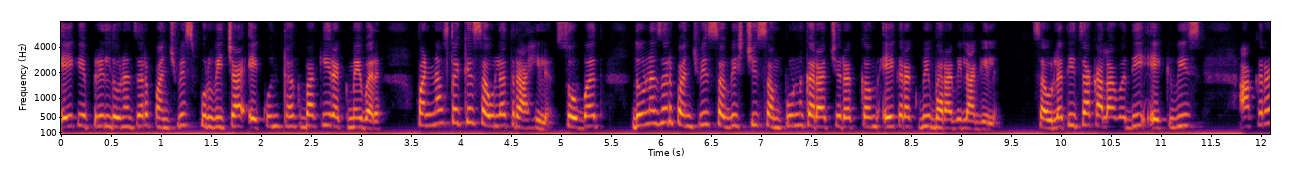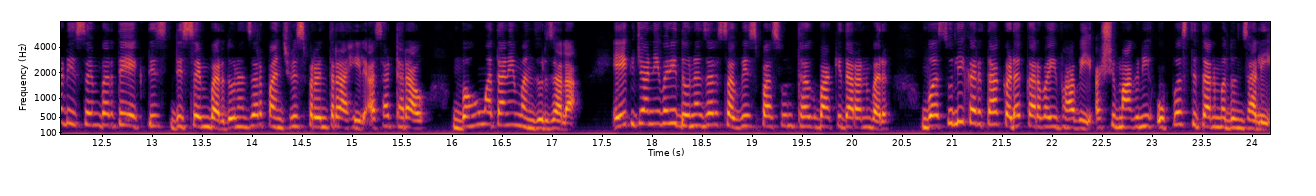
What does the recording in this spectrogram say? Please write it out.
एक एप्रिल दोन हजार पंचवीस पूर्वीच्या एकूण थकबाकी रकमेवर पन्नास टक्के सवलत राहील. सोबत दोन हजार पंचवीस सव्वीस ची संपूर्ण कराची रक्कम एक रकमी भरावी लागेल. सवलतीचा कालावधी एकवीस अकरा डिसेंबर ते एकतीस डिसेंबर दोन हजार पंचवीसपर्यंत राहील असा ठराव बहुमताने मंजूर झाला. एक जानेवारी दोन हजार सव्वीसपासून थकबाकीदारांवर वसुली करता कडक कारवाई व्हावी अशी मागणी उपस्थितांमधून झाली.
